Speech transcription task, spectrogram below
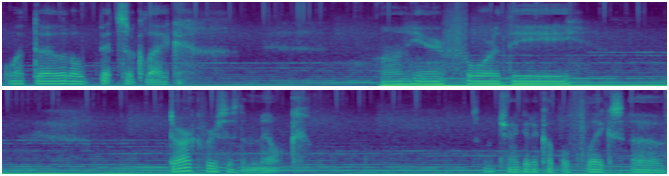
what the little bits look like on here for the dark versus the milk. Try and get a couple flakes of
